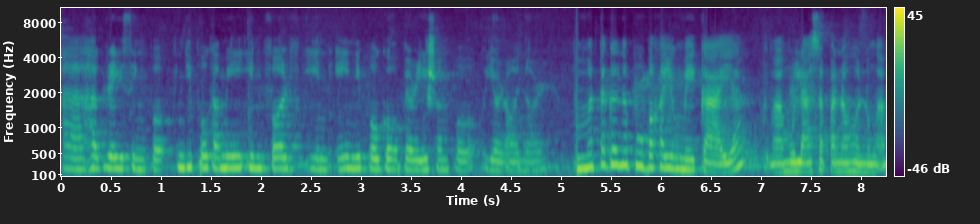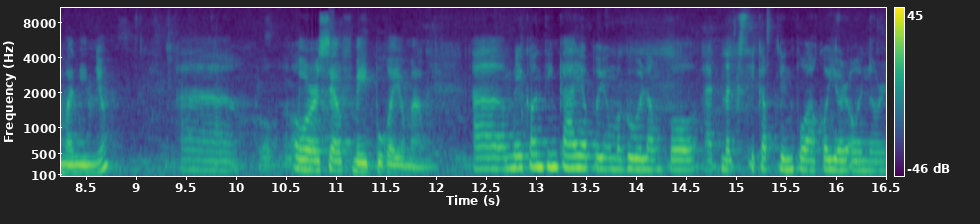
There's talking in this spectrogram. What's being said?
Ah, hog racing po. Hindi po kami involved in any pogo operation po, Your Honor. Matagal na po ba kayong may kaya ah, mula sa panahon ng ama ninyo? Or self-made po kayo, ma'am? Ah, may konting kaya po yung magulang po at nagsikap din po ako, Your Honor.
